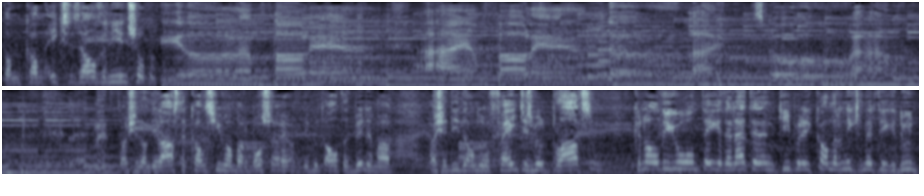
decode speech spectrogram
dan kan ik ze zelf er niet in shotten. I'm falling, I am falling, the lights go out. Let me Als je dan die laatste kans ziet van Barbossa, die moet altijd binnen. Maar als je die dan door feintjes wilt plaatsen, knal die gewoon tegen de net en een keeper kan er niks meer tegen doen.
